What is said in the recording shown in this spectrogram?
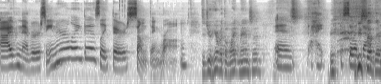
I've never seen her like this. Like, there's something wrong. Did you hear what the white man said? And I, so he said there,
